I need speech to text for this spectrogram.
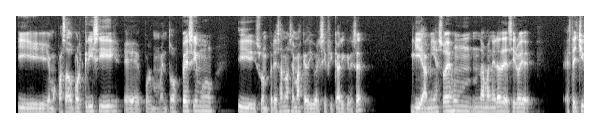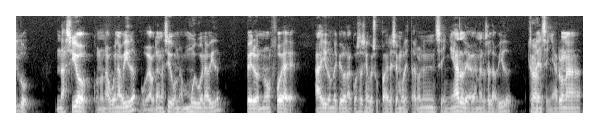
Y hemos pasado por crisis, eh, por momentos pésimos, y su empresa no hace más que diversificar y crecer. Y a mí eso es una manera de decir, oye, este chico nació con una buena vida, porque habrá nacido con una muy buena vida, pero no fue ahí donde quedó la cosa, sino que sus padres se molestaron en enseñarle a ganarse la vida. Le enseñaron a,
